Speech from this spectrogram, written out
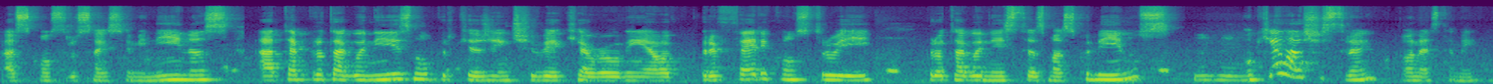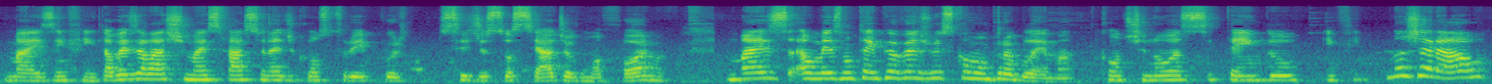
às construções femininas, até protagonismo, porque a gente vê que a Rowling ela prefere construir protagonistas masculinos, uhum. o que ela acha estranho, honestamente. Mas, enfim, talvez ela ache mais fácil, né, de construir por se dissociar de alguma forma. Mas, ao mesmo tempo, eu vejo isso como um problema. Continua se tendo, enfim. No geral,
